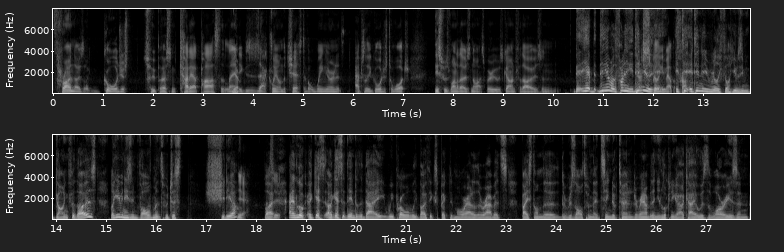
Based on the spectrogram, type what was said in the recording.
thrown those like gorgeous two person cutout pass that land Yep. exactly on the chest of a winger, and it's absolutely gorgeous to watch. This was one of those nights where he was going for those, and But yeah, but you know, the funny thing, it didn't really, spilling him out the it, front. It, didn't even really feel like he was even going for those. Like even his involvements were just shittier. yeah, Like, and look, I guess I guess at the end of the day, we probably both expected more out of the Rabbits based on the the results when they'd seemed to have turned it around. But then you look and you go, okay, it was the Warriors and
